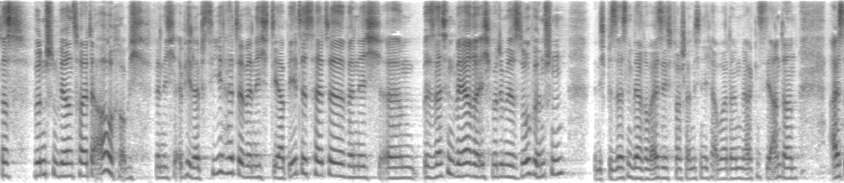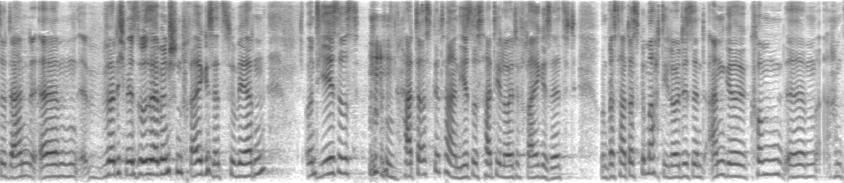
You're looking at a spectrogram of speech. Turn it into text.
Das wünschen wir uns heute auch. Ob ich, wenn ich Epilepsie hätte, wenn ich Diabetes hätte, wenn ich ähm, besessen wäre, ich würde mir so wünschen, wenn ich besessen wäre, weiß ich es wahrscheinlich nicht, aber dann merken es die anderen. Also dann ähm, würde ich mir so sehr wünschen, freigesetzt zu werden. Und Jesus hat das getan. Jesus hat die Leute freigesetzt. Und was hat das gemacht? Die Leute sind angekommen, ähm, haben,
